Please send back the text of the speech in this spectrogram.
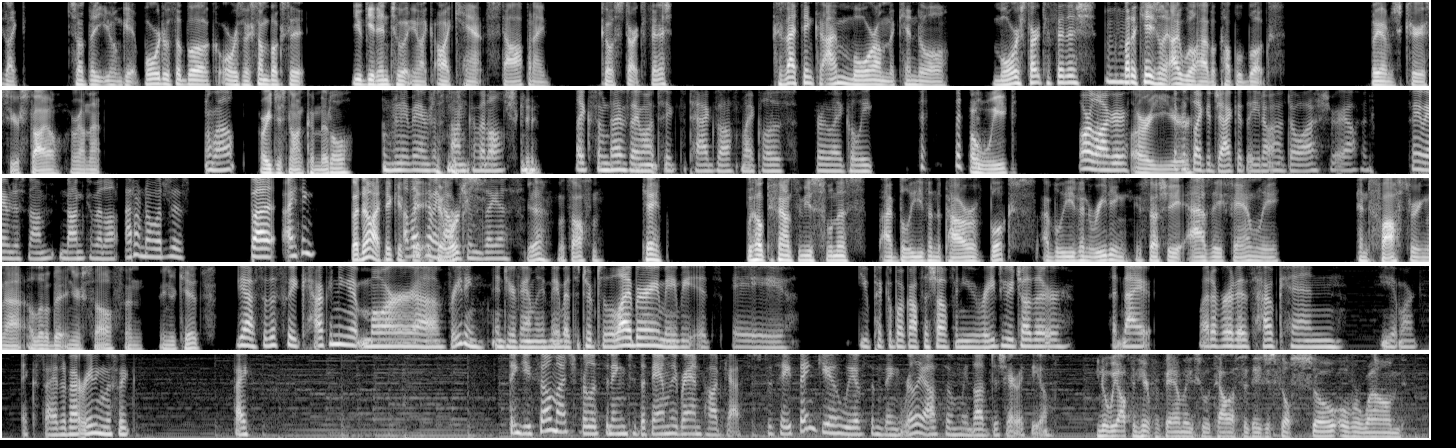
like so that you don't get bored with a book, or is there some books that you get into it and you're like, oh, I can't stop, and I go start to finish? Because I think I'm more on the Kindle, more start to finish, Mhm. but occasionally I will have a couple books. But I'm just curious to your style around that. Well, Or are you just non-committal? maybe I'm just non-committal. Just kidding. Like sometimes I won't take the tags off my clothes for like a week A week or longer. or a year. If year? it's like a jacket that you don't have to wash very often. Maybe I'm just non non-committal. I don't know what it is, but I think but no, I think if I like it, if it works, options. I guess. yeah, that's awesome. Okay. We hope you found some usefulness. I believe in the power of books. I believe in reading, especially as a family and fostering that a little bit in yourself and in your kids. Yeah. So this week, how can you get more uh, reading into your family? Maybe it's a trip to the library. Maybe it's a you pick a book off the shelf and you read to each other at night. Whatever it is, how can you get more excited about reading this week? Bye. Thank you so much for listening to the Family Brand podcast. To say thank you, we have something really awesome we'd love to share with you. You know, we often hear from families who will tell us that they just feel so overwhelmed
